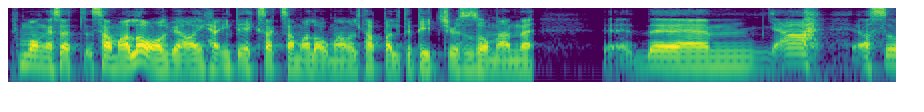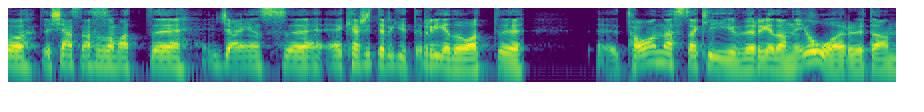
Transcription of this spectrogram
på många sätt samma lag, ja, inte exakt samma lag, man vill tappa lite pitchers och så, men eh, det, mm, ja, alltså det känns nästan som att eh, Giants eh, är kanske inte riktigt redo att eh, ta nästa kliv redan i år, utan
